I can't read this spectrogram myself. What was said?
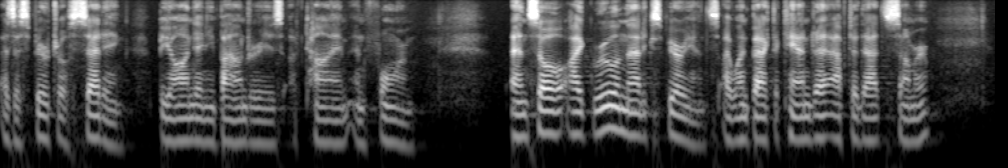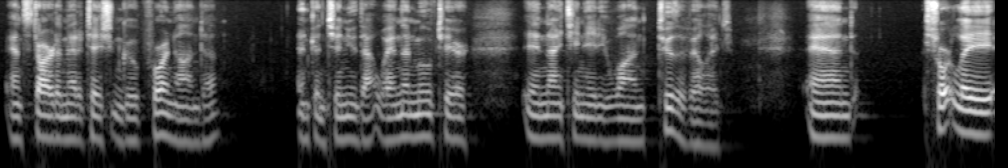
as a spiritual setting beyond any boundaries of time and form. And so I grew in that experience. I went back to Canada after that summer and started a meditation group for Ananda and continued that way, and then moved here in 1981 to the village. And shortly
